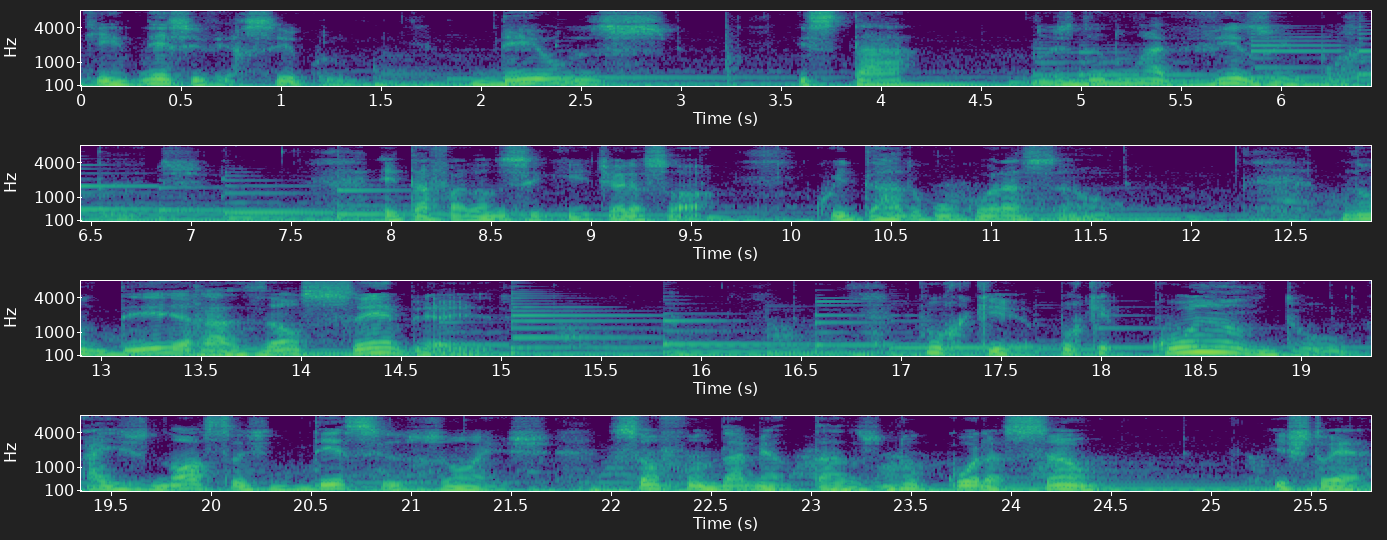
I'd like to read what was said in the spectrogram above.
que nesse versículo Deus está nos dando um aviso importante. Ele está falando o seguinte: olha só, cuidado com o coração. Não dê razão sempre a ele. Por quê? Porque quando as nossas decisões são fundamentadas no coração, isto é,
